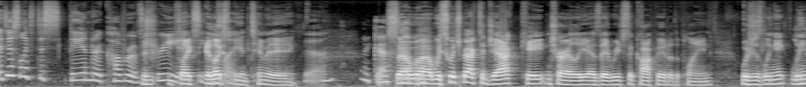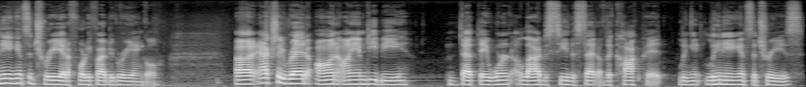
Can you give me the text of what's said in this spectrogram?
It just likes to stay under a cover of tree. it likes seems it likes like. to be intimidating. Yeah. I guess So so. uh, we switch back to Jack, Kate, and Charlie as they reach the cockpit of the plane, which is leaning, leaning against a tree at a 45 degree angle. Uh, actually read on IMDb that they weren't allowed to see the set of the cockpit leaning, against the trees.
